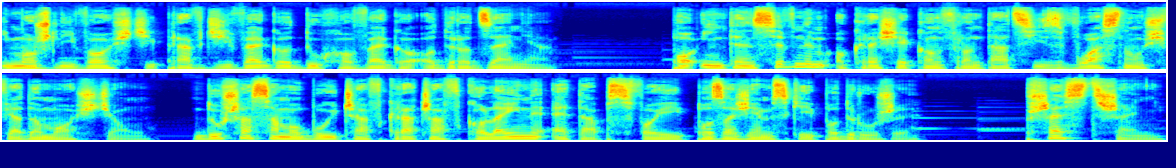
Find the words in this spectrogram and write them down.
i możliwości prawdziwego duchowego odrodzenia. Po intensywnym okresie konfrontacji z własną świadomością, dusza samobójcza wkracza w kolejny etap swojej pozaziemskiej podróży przestrzeń,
